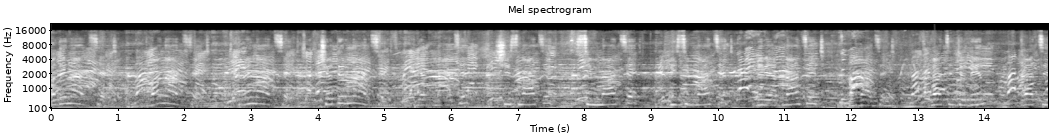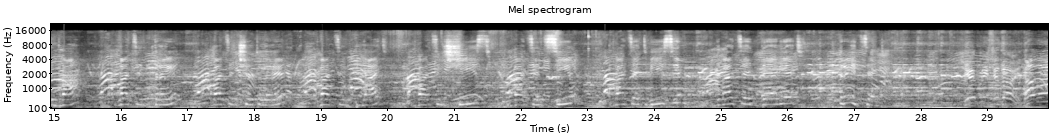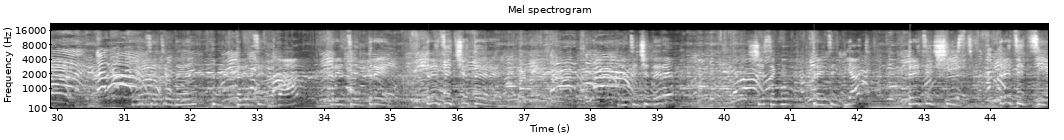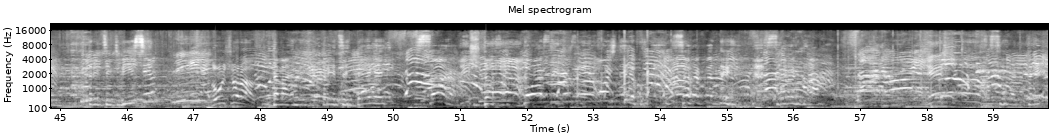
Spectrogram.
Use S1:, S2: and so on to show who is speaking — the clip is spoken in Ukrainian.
S1: одинадцять, дванадцять, тринадцять, чотирнадцять, п'ятнадцять, шістнадцять, сімнадцять, вісімнадцять, дев'ятнадцять, двадцять, двадцять один, двадцять два. 23, 24, 25, 26, 27, 28,
S2: 29, 30.
S1: 31, 32, 33, 34, 34, 6 секунд, 35, 36, 37, 38,
S3: Ну еще раз.
S1: давай, Андрій, 39, 40, досить, досить, досить, не можете, Люб. 41, 42, 43,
